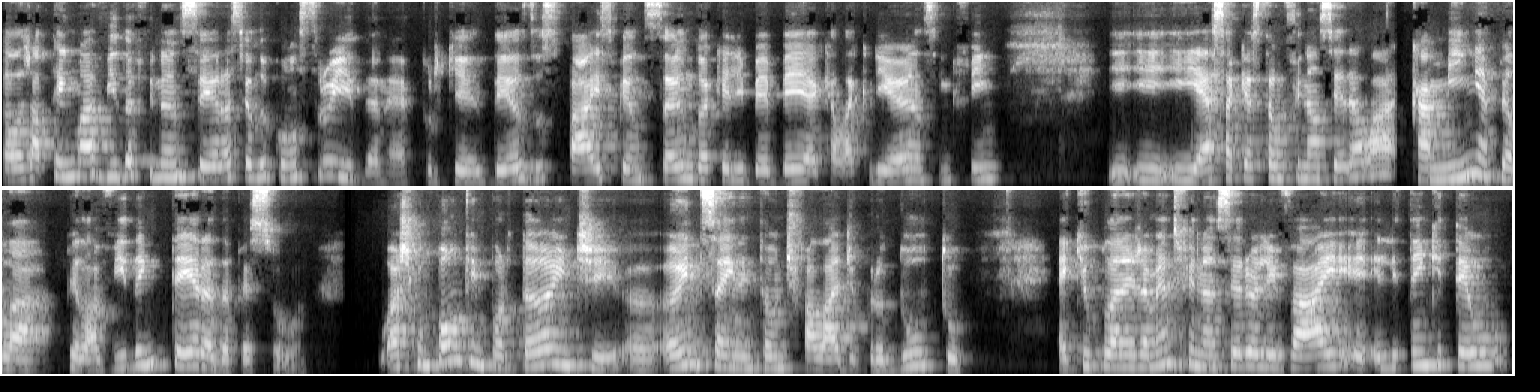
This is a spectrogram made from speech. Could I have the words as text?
ela já tem uma vida financeira sendo construída, né? Porque desde os pais pensando aquele bebê, aquela criança, enfim. E, e, e essa questão financeira, ela caminha pela, pela vida inteira da pessoa. Eu acho que um ponto importante, antes ainda então de falar de produto, é que o planejamento financeiro ele vai, ele tem que ter o,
